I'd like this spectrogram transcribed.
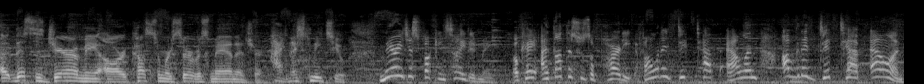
Uh, this is Jeremy, our customer service manager. Hi, nice to meet you. Mary just fucking cited me, okay? I thought this was a party. If I want to dick tap Alan, I'm gonna dick tap Alan.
